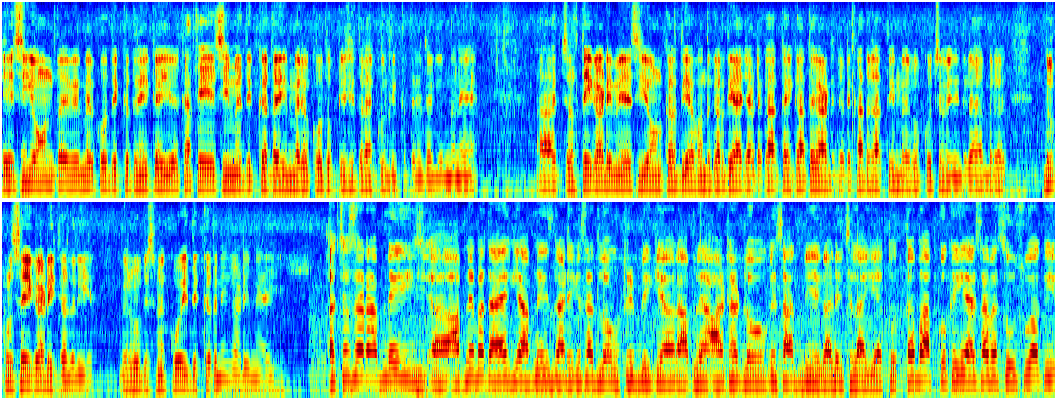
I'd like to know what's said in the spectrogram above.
एसी ऑन पे भी मेरे को दिक्कत नहीं कही कहते एसी में दिक्कत आई मेरे को तो किसी तरह कोई दिक्कत नहीं लगी। मैंने चलती गाड़ी में एसी ऑन कर दिया बंद कर दिया झटका कई कहते गाड़ी झटका दिखाती मेरे को कुछ भी नहीं दिखाया मेरे बिल्कुल सही गाड़ी चल रही है मेरे को इसमें कोई दिक्कत नहीं गाड़ी में आई अच्छा सर आपने आपने बताया कि आपने इस गाड़ी के साथ लॉन्ग ट्रिप भी किया और आपने आठ आठ लोगों के साथ भी ये गाड़ी चलाई है तो तब आपको कहीं ऐसा महसूस हुआ कि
